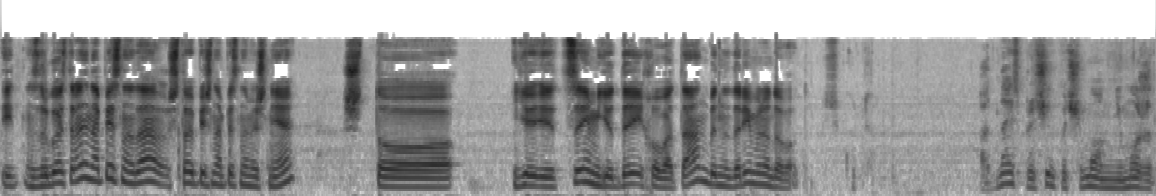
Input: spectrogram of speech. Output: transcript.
и с другой стороны написано, да, что пишет написано в Мишне, что Цим Юдей Ховатан Бенедарим Бенедавод. Одна из причин, почему он не может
